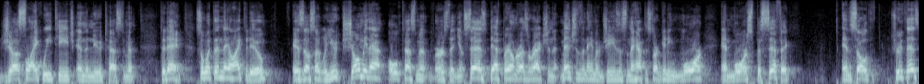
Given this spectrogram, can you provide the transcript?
just like we teach in the New Testament today. So what then they like to do is they'll say, well, you show me that Old Testament verse that you know says death, burial, and resurrection that mentions the name of Jesus, and they have to start getting more and more specific. And so truth is,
